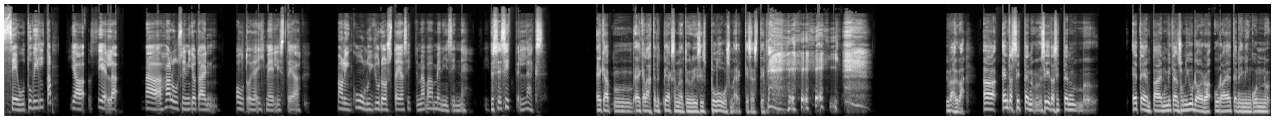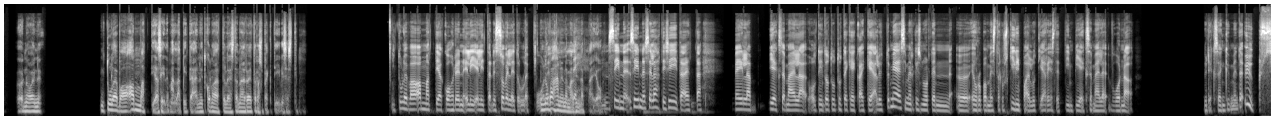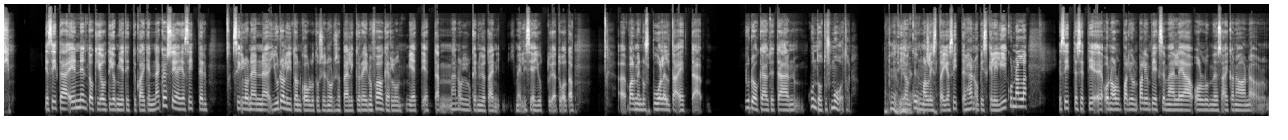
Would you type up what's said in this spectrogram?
seutuvilta. Ja siellä mä halusin jotain outoa ja ihmeellistä ja mä olin kuullut judosta ja sitten mä vaan menin sinne. Siitä se sitten läks. Eikä, mm, eikä lähtenyt Pieksämään tyyliin siis blues-merkkisesti. hyvä, hyvä. Ö, entäs sitten siitä sitten eteenpäin, miten sun judoura eteni niin kuin noin tulevaa ammattia silmällä pitää, nyt kun ajattelee sitä näin retrospektiivisesti? Tulevaa ammattia kohden, eli, eli tänne sovelletulle puolelle. No vähän enemmän sinne päin, joo. Sinne, sinne se lähti siitä, että meillä Pieksämäellä oltiin totuttu tekemään kaikkea älyttömiä. Esimerkiksi nuorten Euroopan mestaruuskilpailut järjestettiin Pieksämäelle vuonna 1991. Ja sitä ennen toki oltiin jo mietitty kaiken näköisiä ja sitten – silloinen Judoliiton koulutus- ja nuorisopäällikkö Reino Fagerlund mietti, että hän oli lukenut jotain ihmeellisiä juttuja tuolta valmennuspuolelta, että judo käytetään kuntoutusmuotona. Okay, ihan kummallista. Ja sitten hän opiskeli liikunnalla ja sitten se on ollut paljon, paljon Pieksämäellä ja ollut myös aikanaan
